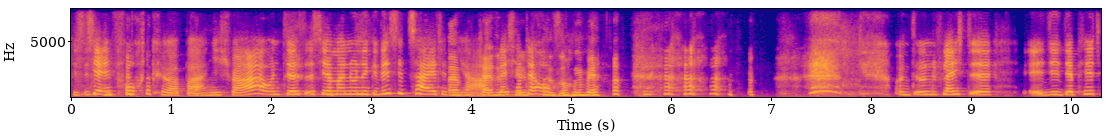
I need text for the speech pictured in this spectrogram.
es ist ja ein Fruchtkörper, nicht wahr? Und das ist ja immer nur eine gewisse Zeit im Einfach Jahr. keine Vielleicht hat er auch mehr. Und, und vielleicht, äh, der Pilz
